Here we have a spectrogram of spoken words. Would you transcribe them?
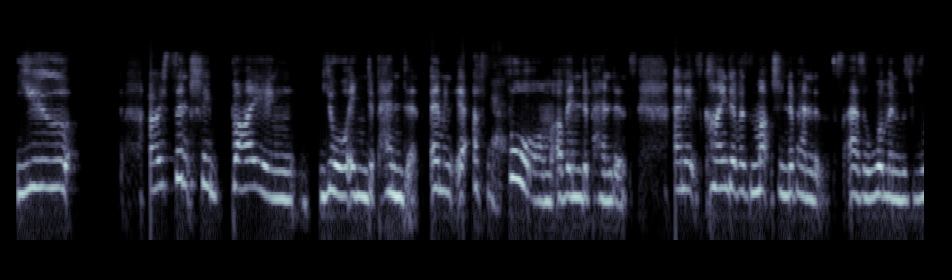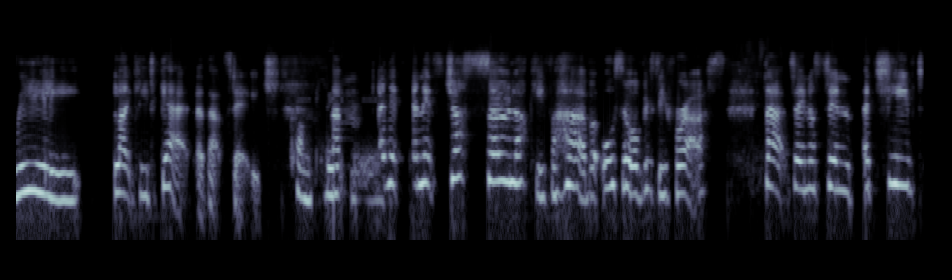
you are essentially buying your independence. I mean, a yeah. form of independence. And it's kind of as much independence as a woman was really likely to get at that stage. Completely. Um, and it and it's just so lucky for her, but also obviously for us, that Jane Austen achieved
